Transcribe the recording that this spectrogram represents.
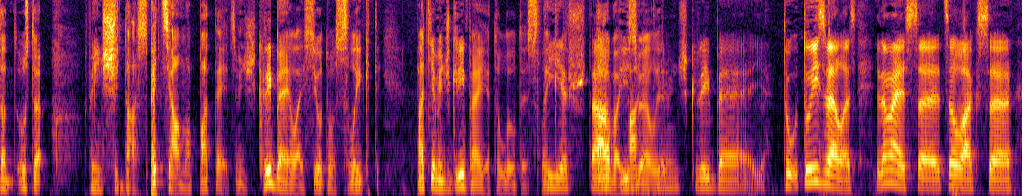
Tad uztver, viņš šitā speciāli man pateica, viņš gribēja, lai es jūtos slikti. Pat ja viņš gribēja, ja tu jūties slikti. tieši tā Tava izvēle ir. Viņš gribēja. Tu, tu izvēlējies. Ja domājies, eh, cilvēks, eh,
